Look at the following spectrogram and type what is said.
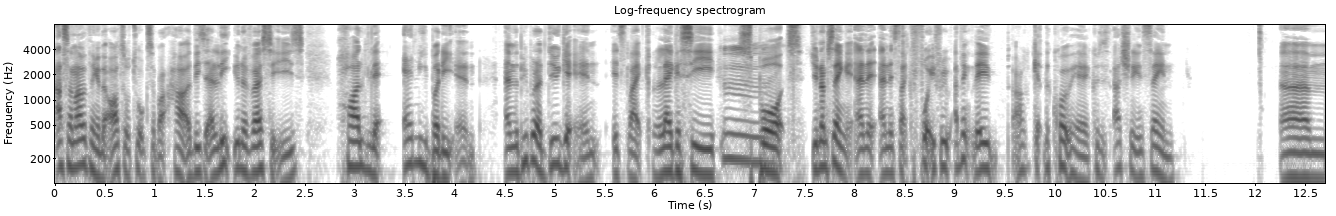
That's another thing that article talks about how these elite universities hardly let anybody in. And the people that do get in, it's like legacy, Mm. sports. Do you know what I'm saying? And it, and it's like 43. I think they. I'll get the quote here because it's actually insane. Um,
